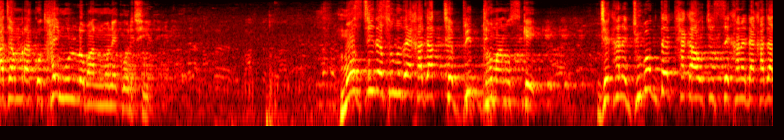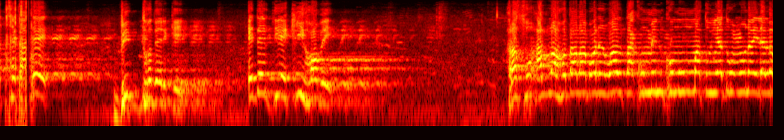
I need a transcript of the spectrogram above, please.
আজ আমরা কোথায় মূল্যবান মনে করছি? মসজিদে শুধু দেখা যাচ্ছে বৃদ্ধ মানুষকে, যেখানে যুবকদের থাকা উচিত, সেখানে দেখা যাচ্ছে কাকে? বৃদ্ধদেরকে। এদের দিয়ে কি হবে? রাসূল আল্লাহ তাআলা বলেন, ওয়াল তাকুম মিনকুম উম্মাতুন ইয়াদউনা ইলাল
